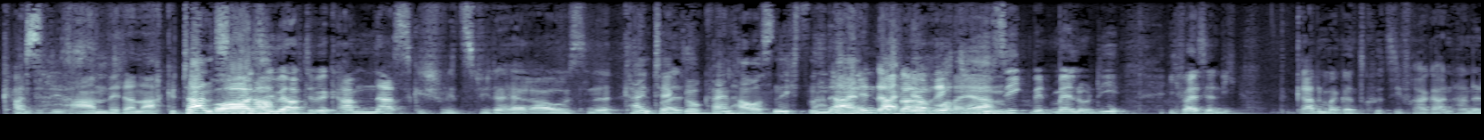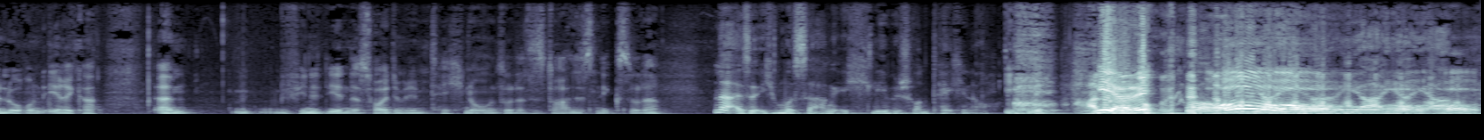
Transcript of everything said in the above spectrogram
kannte dieses. haben wir danach getanzt? Boah, genau. sind wir, auf, wir kamen nass geschwitzt wieder heraus. Ne? Kein Techno, Weil, kein Haus, nichts. Nein, nein das war noch richtig Musik mit Melodie. Ich weiß ja nicht, gerade mal ganz kurz die Frage an Hannelore und Erika. Ähm, wie findet ihr denn das heute mit dem Techno und so? Das ist doch alles nichts, oder? Na, also ich muss sagen, ich liebe schon Techno. Ich nicht? Hallo. Ehrlich? Oh, oh, ja, ja, ja, ja, oh, oh.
